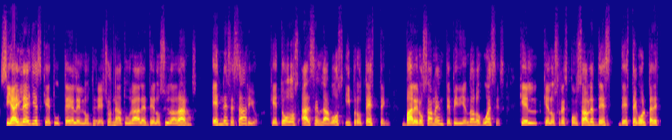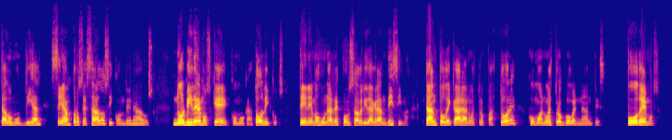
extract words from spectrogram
Si hay leyes que tutelen los derechos naturales de los ciudadanos, es necesario que todos alcen la voz y protesten valerosamente pidiendo a los jueces que, los responsables de, de este golpe de Estado mundial sean procesados y condenados. No olvidemos que como católicos tenemos una responsabilidad grandísima, tanto de cara a nuestros pastores como a nuestros gobernantes. Podemos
